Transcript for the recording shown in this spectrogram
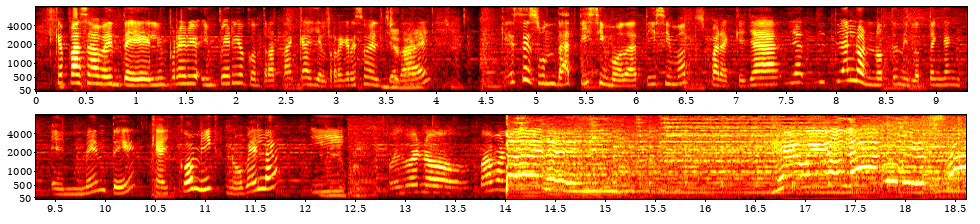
¿Qué pasaba entre el Imperio, Imperio contraataca y el regreso del Jedi? Jedi, Que ese es un datísimo, datísimo. Entonces, para que ya, ya, ya lo anoten y lo tengan en mente: que hay cómic, novela Y. Pues bueno, vámonos. We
